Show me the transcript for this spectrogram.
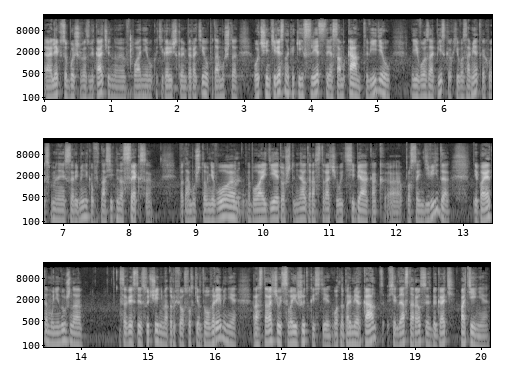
э, лекцию больше развлекательную в плане его категорического императива, потому что очень интересно, какие следствия сам Кант видел в его записках, его заметках, в воспоминаниях современников относительно секса. Потому что у него была идея то, что не надо растрачивать себя как э, просто индивида, и поэтому не нужно в соответствии с учением от философским того времени, растрачивать свои жидкости. Вот, например, Кант всегда старался избегать потения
